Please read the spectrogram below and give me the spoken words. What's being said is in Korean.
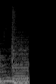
감사합니다.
